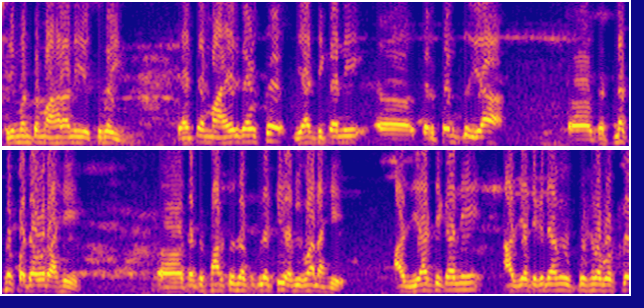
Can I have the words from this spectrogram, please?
श्रीमंत महाराणी येसुबाई यांच्या माहेरगावचं या ठिकाणी सरपंच या घटनात्मक पदावर आहे. त्याचं सार्थ नक्की- अभिमान आहे. आज या ठिकाणी आज या ठिकाणी आम्ही उपोषणाला बसलो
